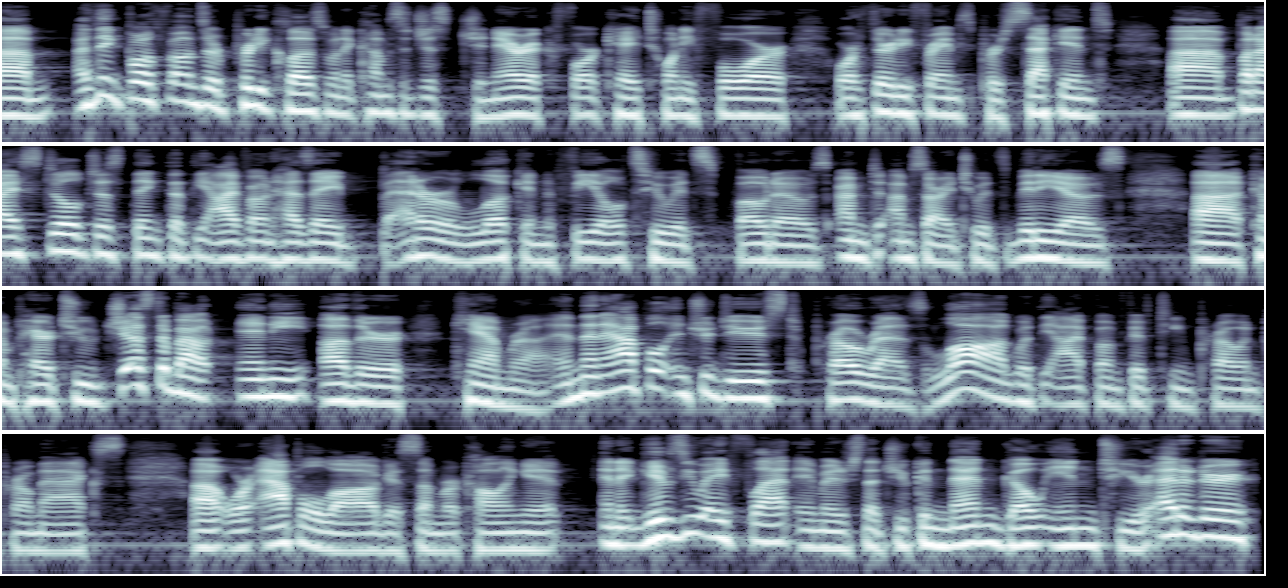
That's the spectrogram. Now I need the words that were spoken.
Um, I think both phones are pretty close when it comes to just generic 4K 24 or 30 frames per second. Uh, but I still just think that the iPhone has a better look and feel to its photos. I'm, I'm sorry, to its videos uh, compared to just about any other camera. And then Apple introduced ProRes Log with the iPhone 15 Pro and Pro Max, uh, or Apple Log as some are calling it and it gives you a flat image that you can then go into your editor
